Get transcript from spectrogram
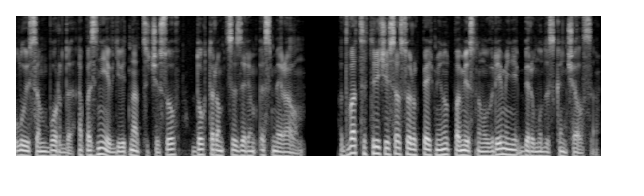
Луисом Бордо, а позднее в 19 часов доктором Цезарем Эсмералом. В 23 часа 45 минут по местному времени Бермудес скончался.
